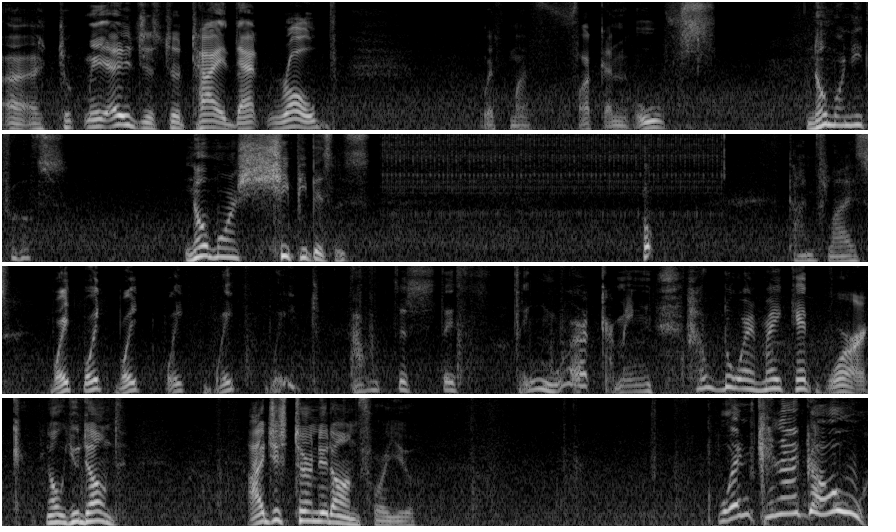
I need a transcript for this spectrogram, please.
Uh, it took me ages to tie that rope with my fucking hoofs. No more need for hoofs. No more sheepy business. Oh, time flies. Wait, wait, wait, wait, wait, wait. How does this thing work? I mean, how do I make it work? No, you don't. I just turned it on for you. When can I go?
